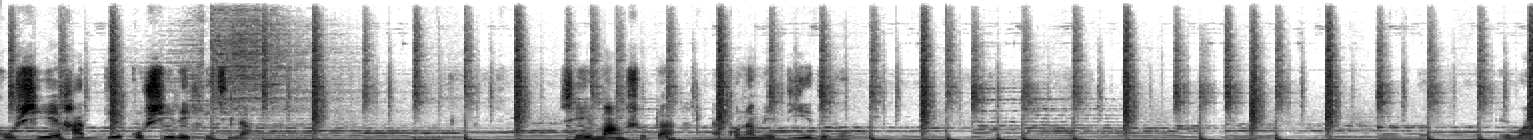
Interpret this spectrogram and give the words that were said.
কষিয়ে, হাত দিয়ে কষিয়ে রেখেছিলাম। সেই মাংসটা এখন আমি দিয়ে দেব। এবার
